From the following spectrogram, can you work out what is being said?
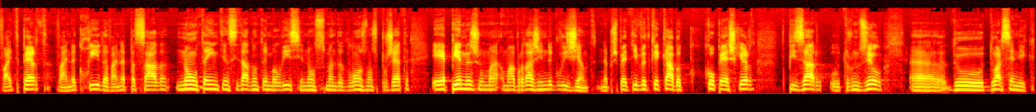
vai de perto, vai na corrida, vai na passada, não tem intensidade, não tem malícia, não se manda de longe, não se projeta, é apenas uma, uma abordagem negligente, na perspectiva de que acaba com o pé esquerdo pisar o tornozelo uh, do, do Arsenic.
